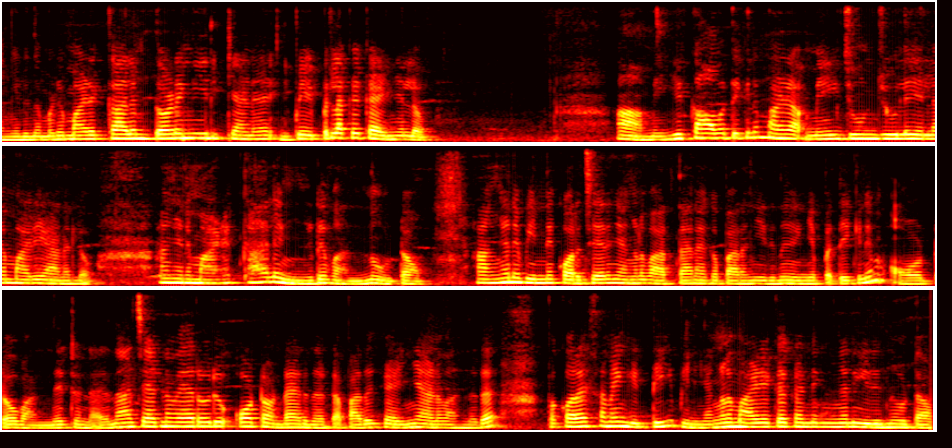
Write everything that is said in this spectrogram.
അങ്ങനെ നമ്മുടെ മഴക്കാലം തുടങ്ങിയിരിക്കുകയാണ്. ഇനിയിപ്പോൾ ഏപ്രിലൊക്കെ കഴിഞ്ഞല്ലോ. ആ മെയ്യൊക്കെ ആകുമ്പോഴത്തേക്കിനും മഴ. മെയ് ജൂൺ ജൂലൈ എല്ലാം മഴയാണല്ലോ. അങ്ങനെ മഴക്കാലം ഇങ്ങോട്ട് വന്നു കേട്ടോ അങ്ങനെ പിന്നെ കുറച്ച് നേരം ഞങ്ങൾ വർത്താനമൊക്കെ പറഞ്ഞിരുന്ന് കഴിഞ്ഞപ്പോഴത്തേക്കിനും ഓട്ടോ വന്നിട്ടുണ്ടായിരുന്നു. ആ ചേട്ടന് വേറെ ഒരു ഓട്ടോ ഉണ്ടായിരുന്നു കേട്ടോ അപ്പോൾ അത് കഴിഞ്ഞാണ് വന്നത്. അപ്പോൾ കുറേ സമയം കിട്ടി. പിന്നെ ഞങ്ങൾ മഴയൊക്കെ കണ്ട് ഇങ്ങനെ ഇരുന്നു കേട്ടോ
